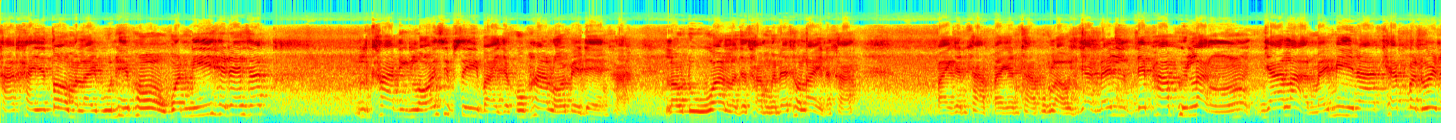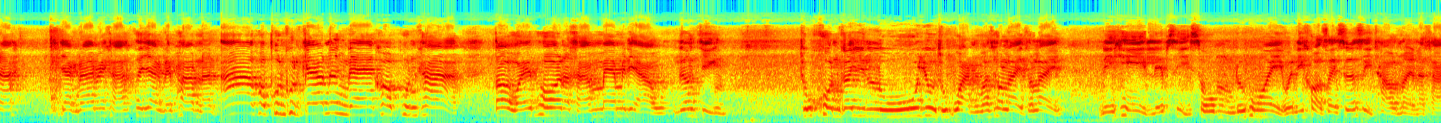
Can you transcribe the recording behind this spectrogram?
ะคะ ใครจะต่อมาลายบุญให้พ่อ วันนี้ให้ได้สักขาดอีกร้อยสิบสี่ใบจะครบห้าร้อยใบแดงค่ะ เราดูว่าเราจะทำกันได้เท่าไหร่นะคะ ไปกันค่ะ ไปกันค่ะ พวกเราอยากได้ได้ภาพพื้นหลังย่าหลานไหมมีนะแคปมาด้วยนะ อยากได้ไหมคะ ถ้าอยากได้ภาพนั้นอ้าวขอบคุณคุณแก้วหนึ่งแดงขอบคุณค่ะ ต่อไว้ให้พ่อนะคะ แม่ไม่ได้เอาเรื่องจริง ทุกคนก็รู้อยู่ทุกวันว่าเท่าไหร่เท่าไหร่นี่เล็บสีส้มด้วยวันนี้ขอใส่เสื้อสีเทาหน่อยนะคะ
